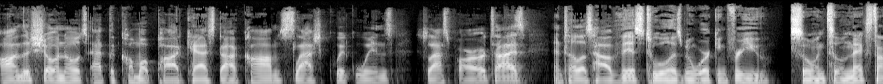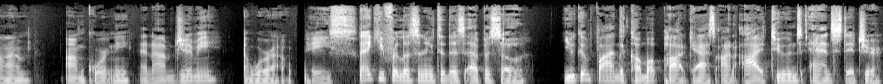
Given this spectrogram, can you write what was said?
on the show notes at the comeuppodcast.com slash quick wins slash prioritize and tell us how this tool has been working for you. So until next time, I'm Courtney And I'm Jimmy. and we're out. Peace. Thank you for listening to this episode. You can find the Come Up podcast on iTunes and Stitcher.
